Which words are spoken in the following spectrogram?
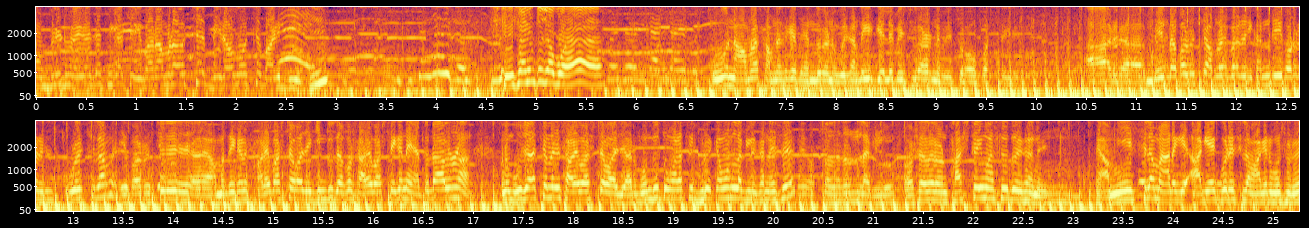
কমপ্লিট হয়ে গেছে ঠিক আছে? এবার আমরা হচ্ছে বেরোবো হচ্ছে বাড়ি দিয়ে কি স্টেশন তো যাব হ্যাঁ। ও না আমরা সামনে থেকে ভ্যান ধরে নেব এখান থেকে গেলে বেশি ভাড়া নেবে চ পাশ থেকে। আর মেন ব্যাপার হচ্ছে আমরা এবার এখান থেকে কটা রিলস করেছিলাম এবার হচ্ছে আমাদের এখানে সাড়ে পাঁচটা বাজে কিন্তু দেখো সাড়ে পাঁচটা এখানে এতটা আলো না মানে বোঝা যাচ্ছে না যে সাড়ে পাঁচটা বাজে। আর বন্ধু তোমার আজকে ঘুরে কেমন লাগল এখানে এসে? অসাধারণ লাগল। অসাধারণ ফার্স্ট টাইম আসলে তো এখানে। আমি এসেছিলাম আগে আগে একবার এসেছিলাম আগের বছরে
